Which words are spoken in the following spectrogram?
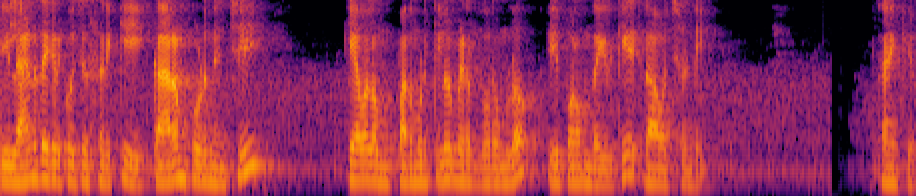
ఈ ల్యాండ్ దగ్గరికి వచ్చేసరికి కారంపూడి నుంచి కేవలం పదమూడు కిలోమీటర్ దూరంలో ఈ పొలం దగ్గరికి రావచ్చండి. Thank you.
